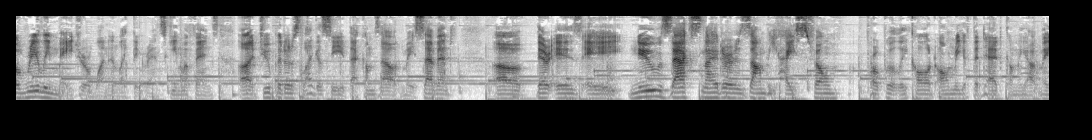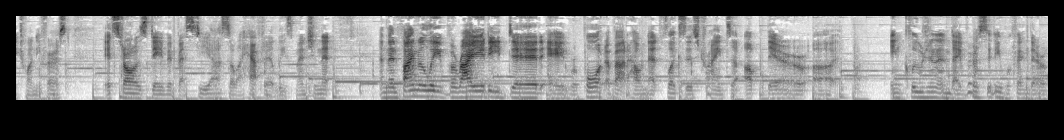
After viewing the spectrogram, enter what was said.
a really major one in like the grand scheme of things. Uh, Jupiter's Legacy that comes out May 7th. Uh, there is a new Zack Snyder zombie heist film appropriately called Army of the Dead, coming out May 21st. It stars David Bautista, so I have to at least mention it. And then finally, Variety did a report about how Netflix is trying to up their uh, inclusion and diversity within their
